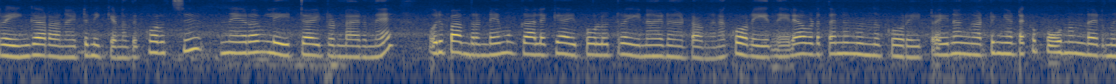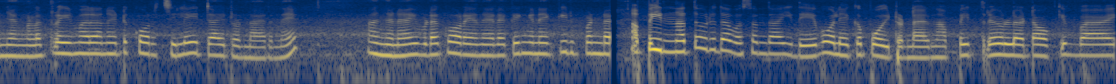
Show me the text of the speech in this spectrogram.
ട്രെയിൻ കയറാനായിട്ട് നിൽക്കണത് കുറച്ച് നേരം ലേറ്റ് ആയിട്ടുണ്ടായിരുന്നേ. ഒരു പന്ത്രണ്ടേ മുക്കാലൊക്കെ ആയപ്പോൾ ഉള്ള ട്രെയിനായിരുന്നു കേട്ടോ. അങ്ങനെ കുറേ നേരം അവിടെ തന്നെ നിന്ന് കുറേ ട്രെയിൻ അങ്ങോട്ടും ഇങ്ങോട്ടൊക്കെ പോകുന്നുണ്ടായിരുന്നു. ഞങ്ങളെ ട്രെയിൻ വരാനായിട്ട് കുറച്ച് ലേറ്റ് ആയിട്ടുണ്ടായിരുന്നേ. അങ്ങനെ ഇവിടെ കുറേ നേരമൊക്കെ ഇങ്ങനെയൊക്കെ ഇരിപ്പുണ്ടായി. അപ്പോൾ ഇന്നത്തെ ഒരു ദിവസം എന്താ ഇതേപോലെയൊക്കെ പോയിട്ടുണ്ടായിരുന്നു. അപ്പോൾ ഇത്രയേ ഉള്ളൂ കേട്ടോ. ഓക്കെ ബൈ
